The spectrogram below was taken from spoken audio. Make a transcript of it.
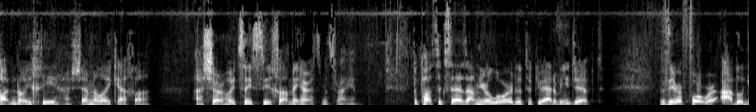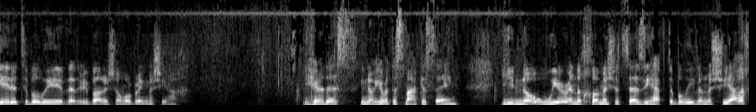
Anoichi Hashem Eloikecha Asher hoitzei sicha me'eretz Mitzrayim. The pasuk says, "I'm your Lord who took you out of Egypt." Therefore, we're obligated to believe that the Shalom will bring Mashiach. You hear this? You know, hear what the Smak is saying? You know where in the Chumash it says you have to believe in Mashiach?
